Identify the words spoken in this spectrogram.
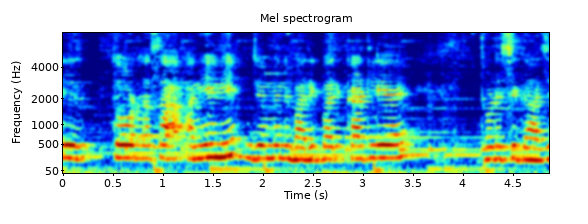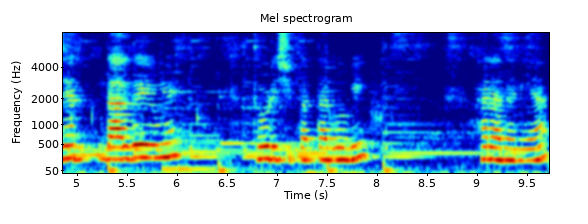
ये थोड़ा सा अनियन है, जो मैंने बारीक बारीक काट लिया है। थोड़े से गाजर डाल रही हूँ मैं, थोड़ी सी पत्ता गोभी, हरा धनिया,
